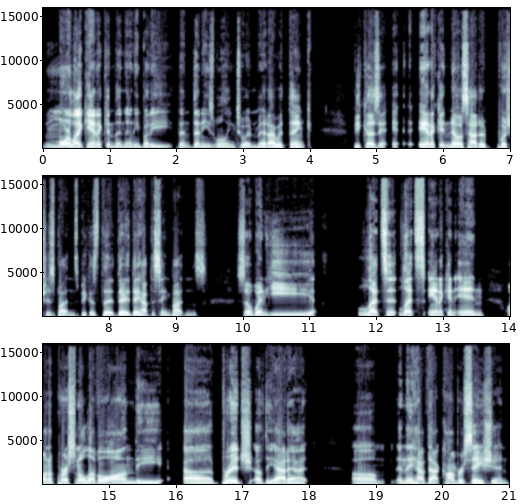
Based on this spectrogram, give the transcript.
more like Anakin than anybody than than he's willing to admit. I would think because Anakin knows how to push his buttons because the, they they have the same buttons. So when he lets it lets Anakin in on a personal level on the uh, bridge of the AT-AT um, and they have that conversation,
